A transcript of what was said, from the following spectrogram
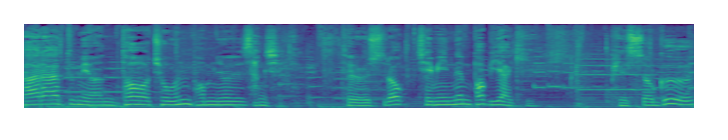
알아두면 더 좋은 법률 상식 들을수록 재미있는 법 이야기 Feel so good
